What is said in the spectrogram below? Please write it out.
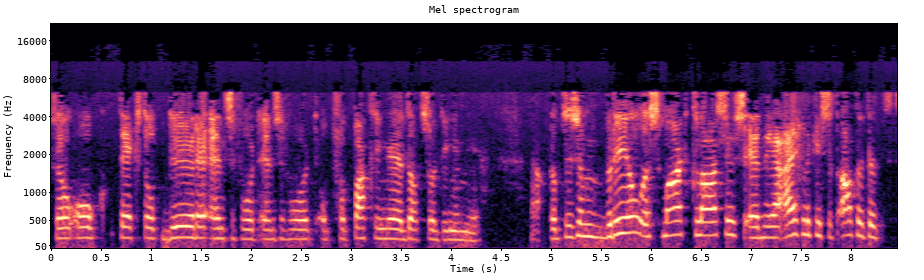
Zo ook tekst op deuren enzovoort enzovoort, op verpakkingen, dat soort dingen meer. Nou, dat is een bril, een smart classes en ja, eigenlijk is het altijd het,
